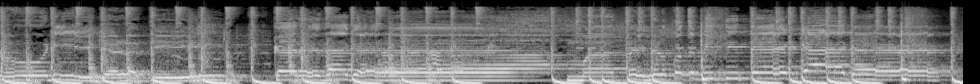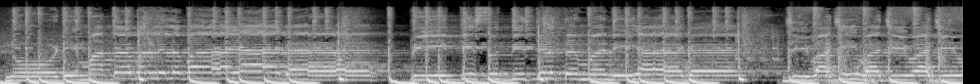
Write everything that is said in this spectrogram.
ನೋಡಿ ಗೆಳತಿ ಕರೆದಾಗ ಜೀವ ಜೀವ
